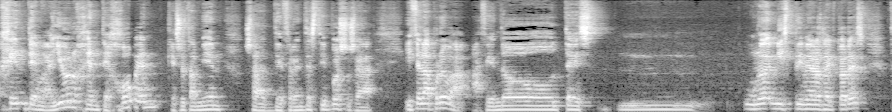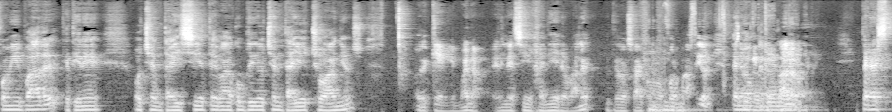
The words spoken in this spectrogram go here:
gente mayor, gente joven, que eso también, o sea, diferentes tipos, o sea, hice la prueba haciendo test. Mm, uno de mis primeros lectores fue mi padre, que tiene 87, va a cumplir 88 años, que bueno, él es ingeniero, ¿vale? O sea, como formación. Pero, claro, pero es,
